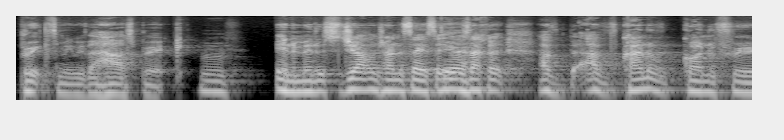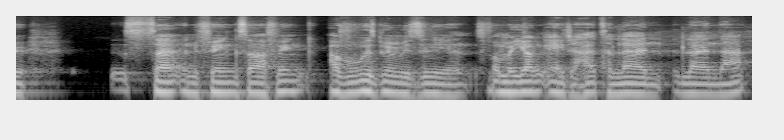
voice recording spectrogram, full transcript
bricked me with a house brick hmm. in the middle. So do you know what I'm trying to say? So it was like a I've I've kind of gone through certain things. So I think I've always been resilient. From a hmm. young age, I had to learn learn that.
